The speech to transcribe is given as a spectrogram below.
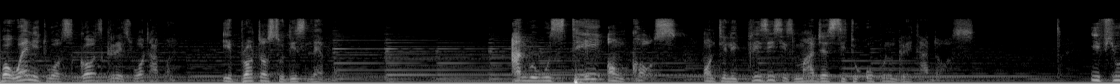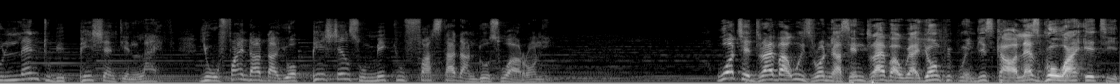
But when it was God's grace what happened? He brought us to this level. And we will stay on course until it pleases his majesty to open greater doors if you learn to be patient in life you will find out that your patience will make you faster than those who are running. Watch a driver who is running. You are saying, driver, we are young people in this car. Let's go 180.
